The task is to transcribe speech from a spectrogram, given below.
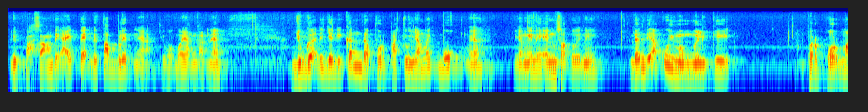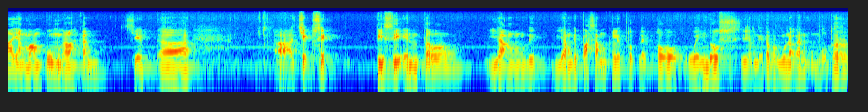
Dipasang di iPad di tabletnya. Coba bayangkan ya. Juga dijadikan dapur pacunya MacBook ya. Yang ini M1 ini dan diakui memiliki performa yang mampu mengalahkan chip uh, uh, chipset PC Intel yang di, yang dipasang ke laptop-laptop Windows yang kita pergunakan komputer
